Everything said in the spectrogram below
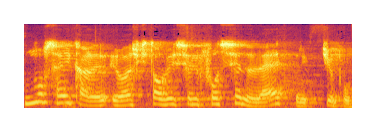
Não sei, cara. Eu acho que talvez se ele fosse elétrico, tipo,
